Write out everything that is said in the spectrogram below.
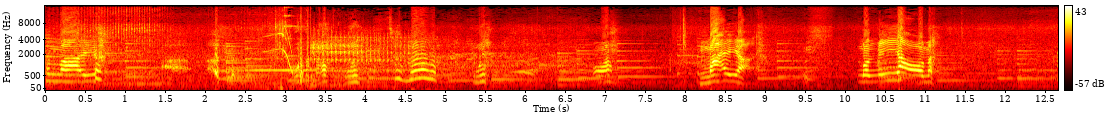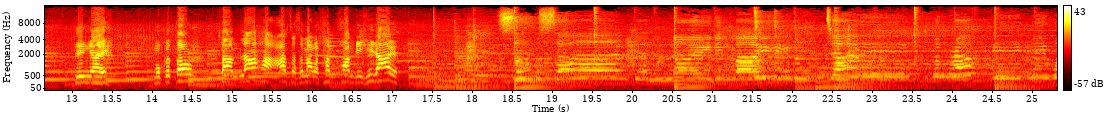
ทำไมอะอุ้ยตายแล้วอุ้ยเจ็บมากอะอุ้ยโอ๊ย ไม่อะ มันไม่ยอมอะยังไง มันก็ต้องตามล่าหาอาสาสมัครมาทำความดีให้ได้ สงสารกันหน่อยได้ไหม ใจ มันรับอีกไม่ไหว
